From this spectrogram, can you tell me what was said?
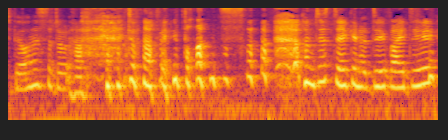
To be honest, I don't have I don't have any plans. I'm just taking it day by day,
